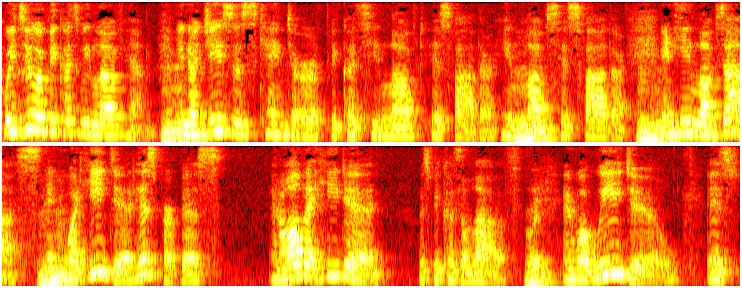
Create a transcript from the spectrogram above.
we do it because we love him. Mhm. You know, Jesus came to earth because he loved his Father. He Mhm. loves his Father. Mhm. And he loves us. And what he did, his purpose, and all that he did was because of love. Right. And what we do is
